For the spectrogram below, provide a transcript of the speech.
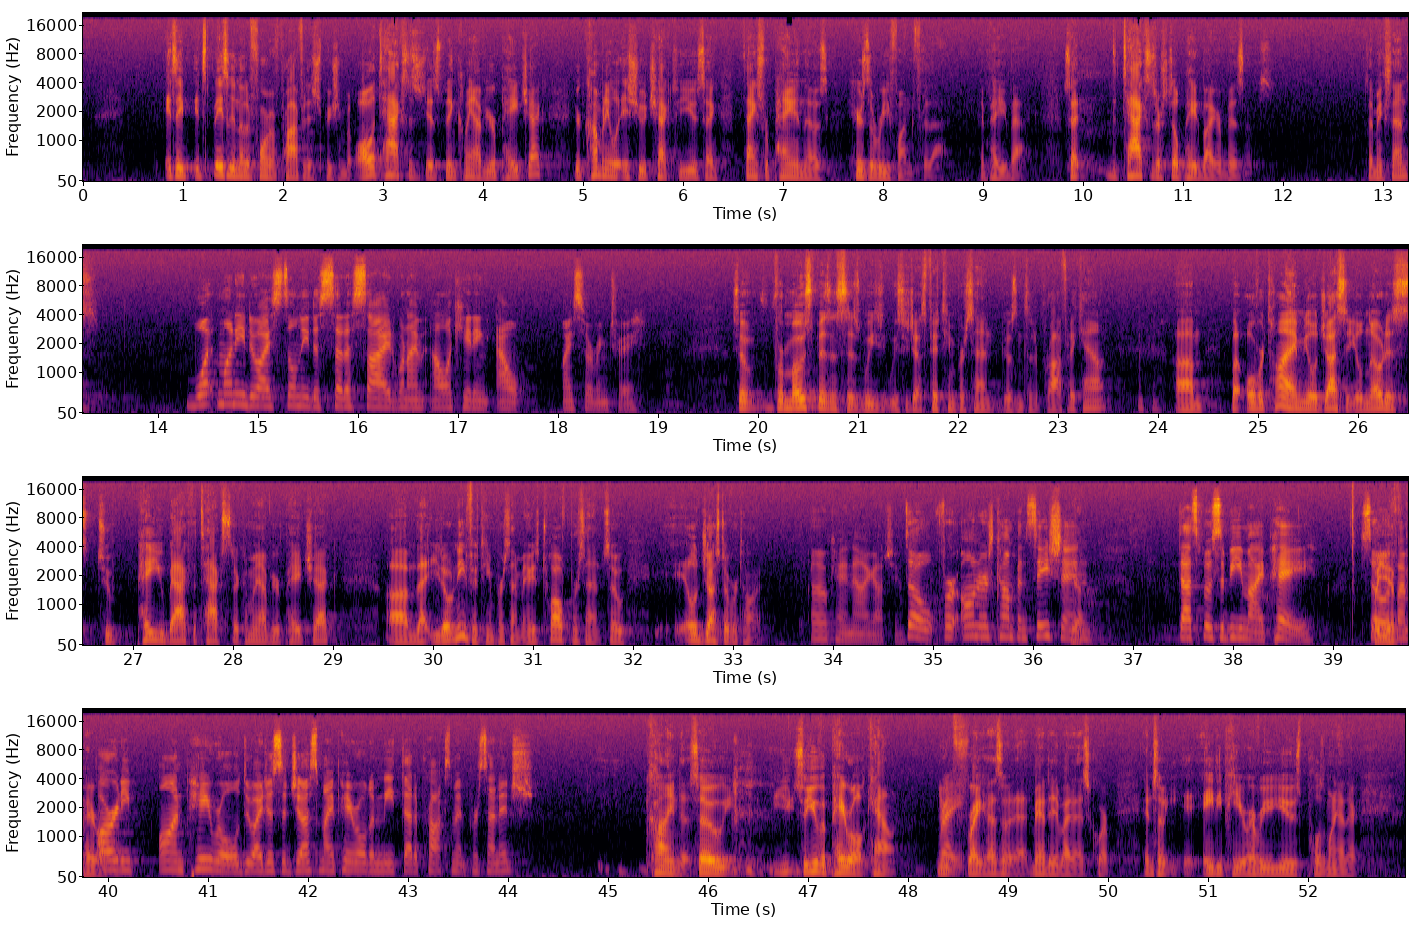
it's, a, it's basically another form of profit distribution, but all the taxes that's been coming out of your paycheck, your company will issue a check to you saying, thanks for paying those, here's the refund for that, and pay you back. So that the taxes are still paid by your business. Does that make sense? What money do I still need to set aside when I'm allocating out my serving tray? So for most businesses, we, we suggest 15% goes into the profit account. Um, but over time, you'll adjust it. You'll notice to pay you back the taxes that are coming out of your paycheck, um, that you don't need 15%, maybe it's 12%. So it'll adjust over time. Okay, now I got you. So for owner's compensation, Yeah. compensation, that's supposed to be my pay. But So you if have I'm payroll. already on payroll, do I just adjust my payroll to meet that approximate percentage? Kinda. So you, so you have a payroll account. You- Right. Right, that's what- mandated by an S corp. And so ADP or whoever you use pulls money out of there.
